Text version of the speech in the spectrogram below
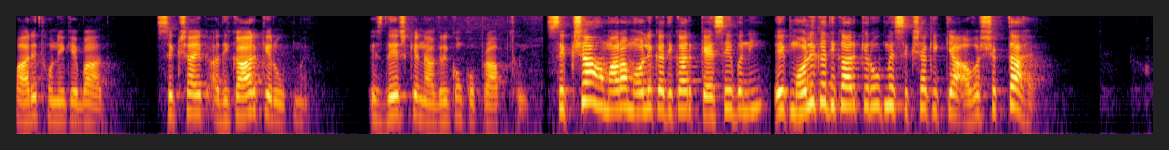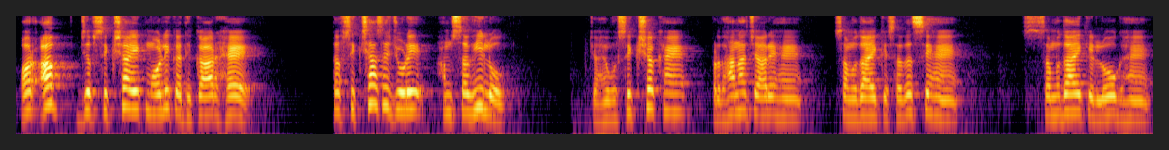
पारित होने के बाद शिक्षा एक अधिकार के रूप में इस देश के नागरिकों को प्राप्त हुई। शिक्षा हमारा मौलिक अधिकार कैसे बनी? एक मौलिक अधिकार के रूप में शिक्षा की क्या आवश्यकता है? और अब जब शिक्षा एक मौलिक अधिकार है, तब शिक्षा से जुड़े हम सभी लोग, चाहे वो शिक्षक हैं, प्रधानाचार्य हैं, समुदाय के सदस्य हैं, समुदाय के लोग हैं,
